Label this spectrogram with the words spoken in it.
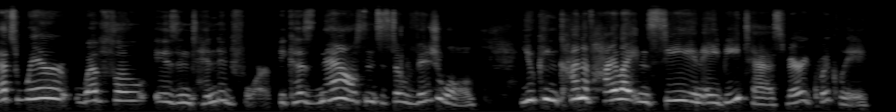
that's where webflow is intended for because now since it's so visual you can kind of highlight and see an a b test very quickly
